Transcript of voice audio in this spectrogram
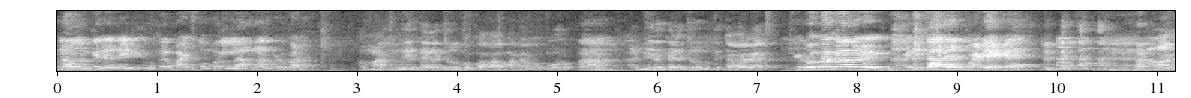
ನಾ ಒಂದು ಕಡೆ ನೈಟ್ ಮಾಡಿಸ್ಕೊಂಡ್ ಬರಲಿಲ್ಲ ನಾನು ಬಿಡಬೇಡ ಮಾತು ನೀರ್ದಾಗ ತಿರುಗಬೇಕು ಅವಾಗ ಮಾತಾಡ್ಬೇಕು. ನೀರ್ದಾಗ ತಿರುಗಬೇಕಿತ್ತು ಅವಾಗ? ತಿರುಗಬೇಕಾದ್ರೆ ಅಧಿಕಾರ ಪಡೆ ಅವಾಗ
